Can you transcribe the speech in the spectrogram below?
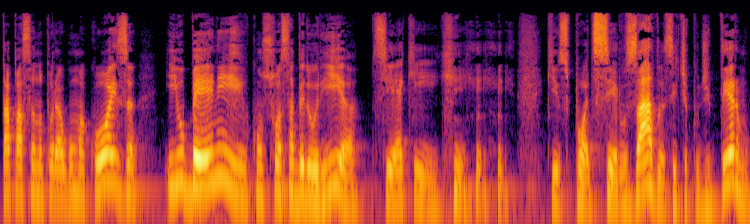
tá passando por alguma coisa. E o Benny, com sua sabedoria, se é que, que, que isso pode ser usado, esse tipo de termo,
